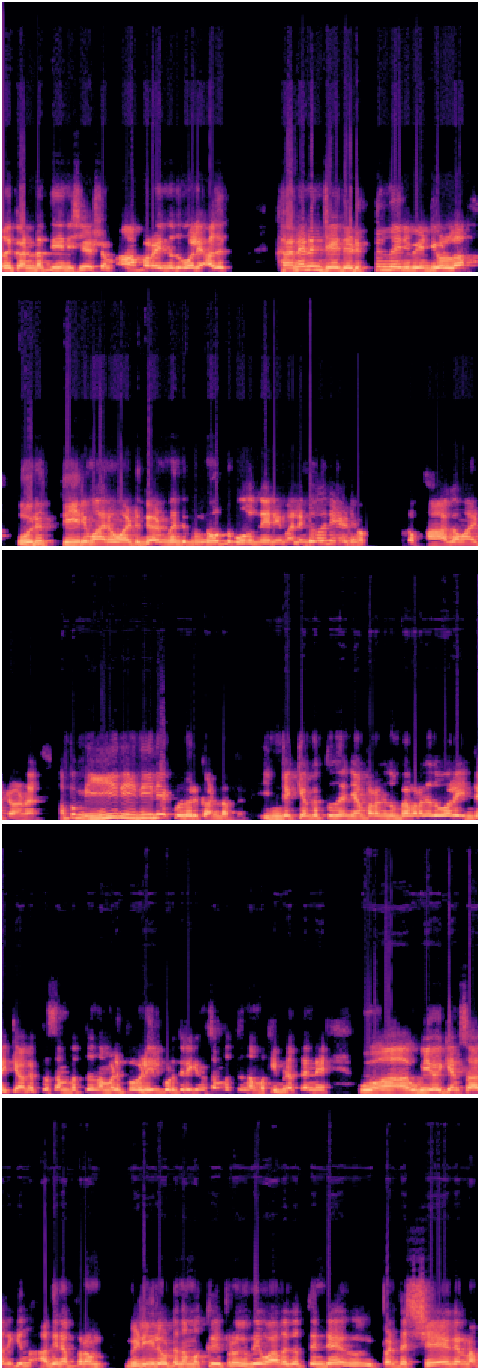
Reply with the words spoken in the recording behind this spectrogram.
അത് കണ്ടെത്തിയതിന് ശേഷം ആ പറയുന്നത് പോലെ അത് ഖനനം ചെയ്തെടുക്കുന്നതിന് വേണ്ടിയുള്ള ഒരു തീരുമാനവുമായിട്ട് ഗവൺമെന്റ് മുന്നോട്ട് പോകുന്നതിനെയും അല്ലെങ്കിൽ അതിനെയും ഒക്കെ ഭാഗമായിട്ടാണ്. അപ്പം ഈ രീതിയിലേക്കുള്ള ഒരു കണ്ടെത്തൽ. ഇന്ത്യക്കകത്ത് ഞാൻ പറഞ്ഞു മുമ്പേ പറഞ്ഞതുപോലെ ഇന്ത്യക്കകത്ത് സമ്പത്ത് നമ്മളിപ്പോ വെളിയിൽ കൊടുത്തിരിക്കുന്ന സമ്പത്ത് നമുക്ക് ഇവിടെ തന്നെ ഉപയോഗിക്കാൻ സാധിക്കുന്നു. അതിനപ്പുറം വെളിയിലോട്ട് നമുക്ക് പ്രകൃതി വാതകത്തിന്റെ ഇപ്പോഴത്തെ ശേഖരണം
